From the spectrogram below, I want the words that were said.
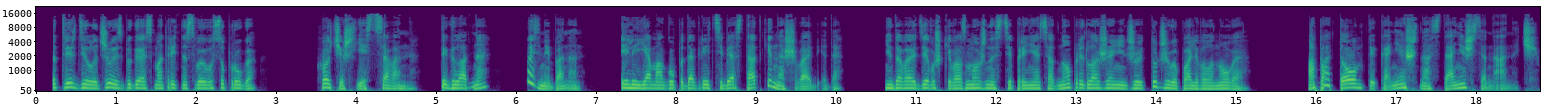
— подтвердила Джой, избегая смотреть на своего супруга. «Хочешь есть, Саванна? Ты голодна? Возьми банан. Или я могу подогреть тебе остатки нашего обеда». Не давая девушке возможности принять одно предложение, Джой тут же выпаливала новое. «А потом ты, конечно, останешься на ночь».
